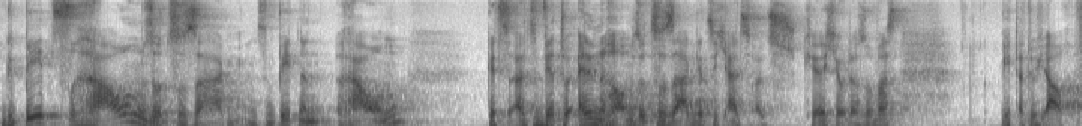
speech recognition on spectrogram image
Gebetsraum sozusagen, in diesen betenden Raum, jetzt als virtuellen Raum sozusagen, jetzt nicht als, als Kirche oder sowas, Geht natürlich auch.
